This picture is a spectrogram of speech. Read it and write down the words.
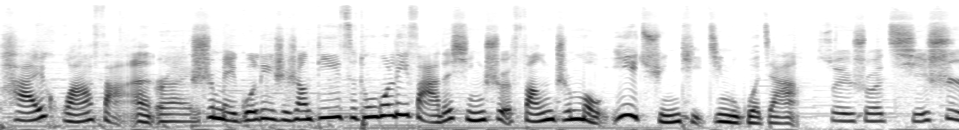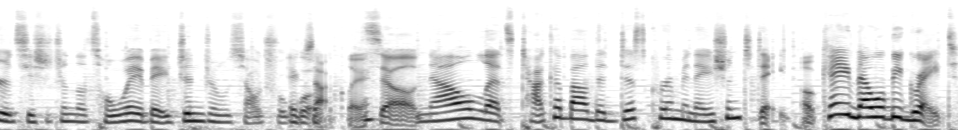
排华法案是美国历史上第一次通过立法的形式，防止某一群体进入国家。所以说，歧视其实真的从未被真正消除过。Exactly. So now let's talk about the discrimination today. Okay, that would be great.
